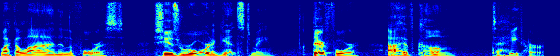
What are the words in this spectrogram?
like a lion in the forest. She has roared against me. Therefore, I have come to hate her.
